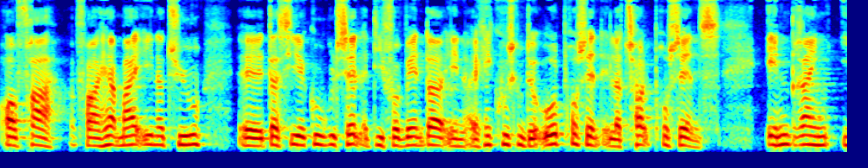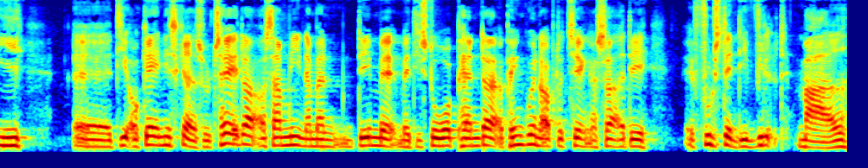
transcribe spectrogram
Og fra, fra her maj 21, øh, der siger Google selv, at de forventer en, og jeg kan ikke huske, om det er 8% eller 12% ændring i øh, Øh, de organiske resultater, og sammenligner man det med, med de store panda- og penguin-opdateringer, så er det øh, fuldstændig vildt meget.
